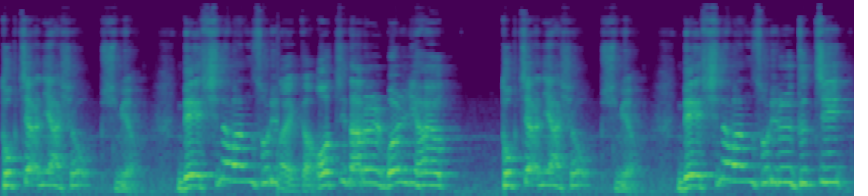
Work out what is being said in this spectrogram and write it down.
돕지 아니하시옵시며, 내 신음하는 소리나이까? 어찌 나를 멀리하여 돕지 아니하시옵시며, 내 신음하는 소리를 듣지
